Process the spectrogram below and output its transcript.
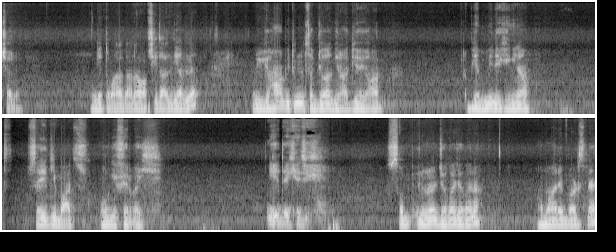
चलो, ये तुम्हारा दाना वापसी डाल दिया हमने, और यहाँ भी तुमने सब जगह गिरा दिया यार। अभी अम्मी देखेंगी ना, सही की बात होगी फिर भाई। ये देखिए जी, सब इन्होंने जगह जगह ना, हमारे बर्ड्स ने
